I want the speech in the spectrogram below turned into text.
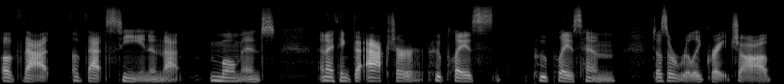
of that of that scene and that moment and i think the actor who plays who plays him does a really great job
